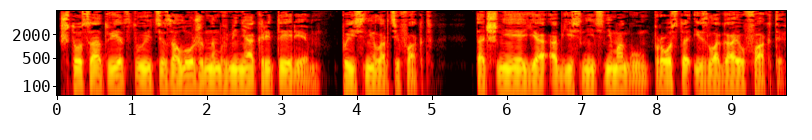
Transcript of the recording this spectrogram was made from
что соответствуете заложенным в меня критериям», — пояснил артефакт. «Точнее, я объяснить не могу, просто излагаю факты».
